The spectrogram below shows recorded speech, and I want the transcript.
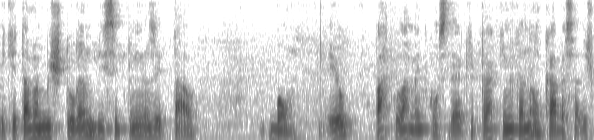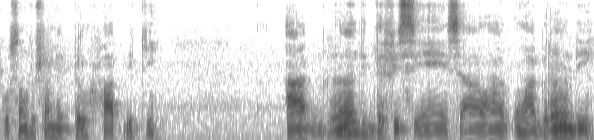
e que estava misturando disciplinas e tal. Bom, eu particularmente considero que para a química não cabe essa discussão justamente pelo fato de que há grande deficiência, há uma, grande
